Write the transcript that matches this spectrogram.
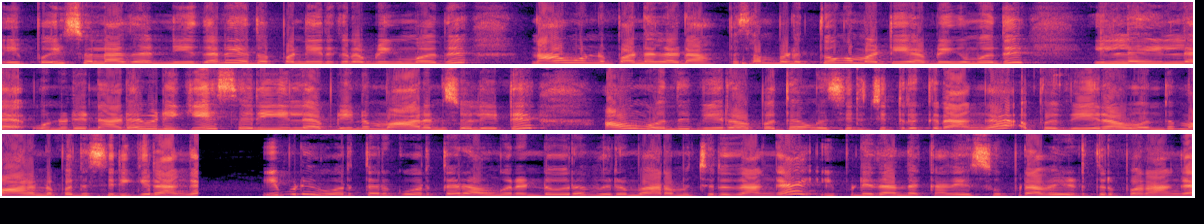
நீ பொய் சொல்லாத. நீ தானே ஏதோ பண்ணியிருக்கிற அப்படிங்கும்போது நான் ஒன்றும் பண்ணலடா. பசம்படு தூங்க மாட்டியா அப்படிங்கும்போது இல்லை இல்லை உன்னுடைய நடவடிக்கையே சரியில்லை அப்படின்னு மாறன் சொல்லிட்டு அவங்க வந்து வீராவை பார்த்து அவங்க சிரிச்சிட்டு இருக்கிறாங்க. அப்போ வீரா வந்து மாறனை பார்த்து சிரிக்கிறாங்க. இப்படி ஒருத்தருக்கு ஒருத்தர் அவங்க ரெண்டு பேரும் விரும்ப ஆரம்பிச்சிருந்தாங்க. இப்படி தான் அந்த கதையை சூப்பராகவே எடுத்துகிட்டு போகிறாங்க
